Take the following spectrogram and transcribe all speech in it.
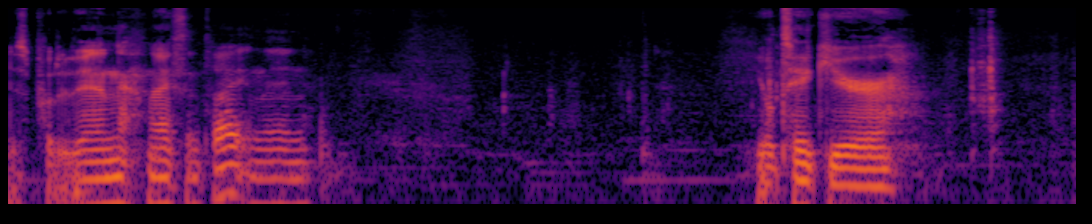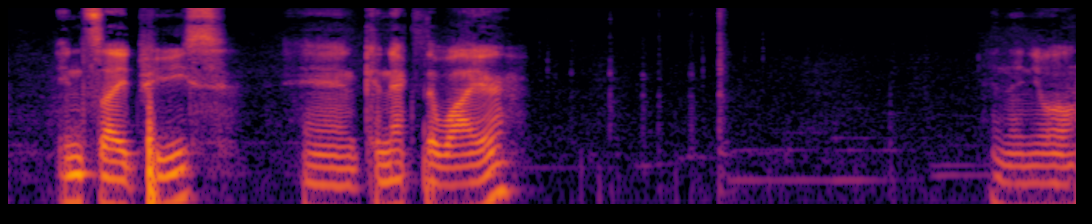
Just put it in nice and tight and then you'll take your inside piece and connect the wire. And then you'll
